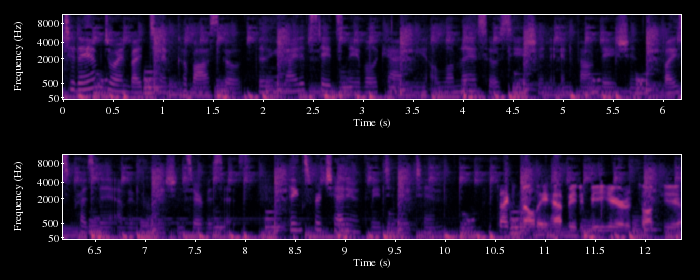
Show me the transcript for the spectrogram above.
Today I'm joined by Tim Kobosko, the United States Naval Academy Alumni Association and Foundation Vice President of Information Services. Thanks for chatting with me today, Tim. Thanks, Melody. Happy to be here to talk to you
